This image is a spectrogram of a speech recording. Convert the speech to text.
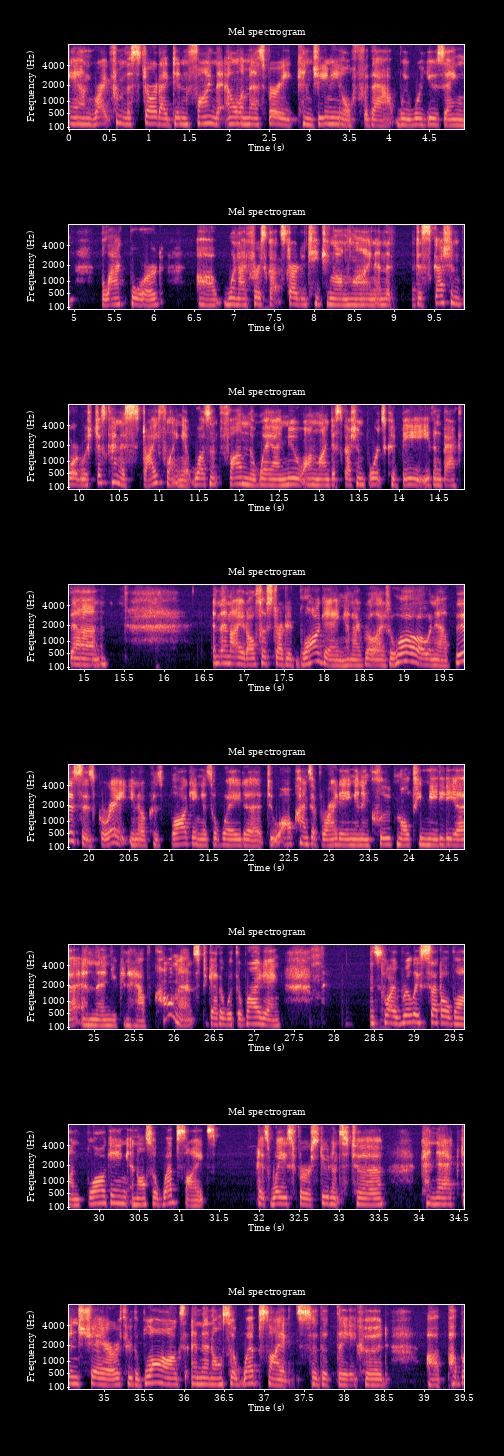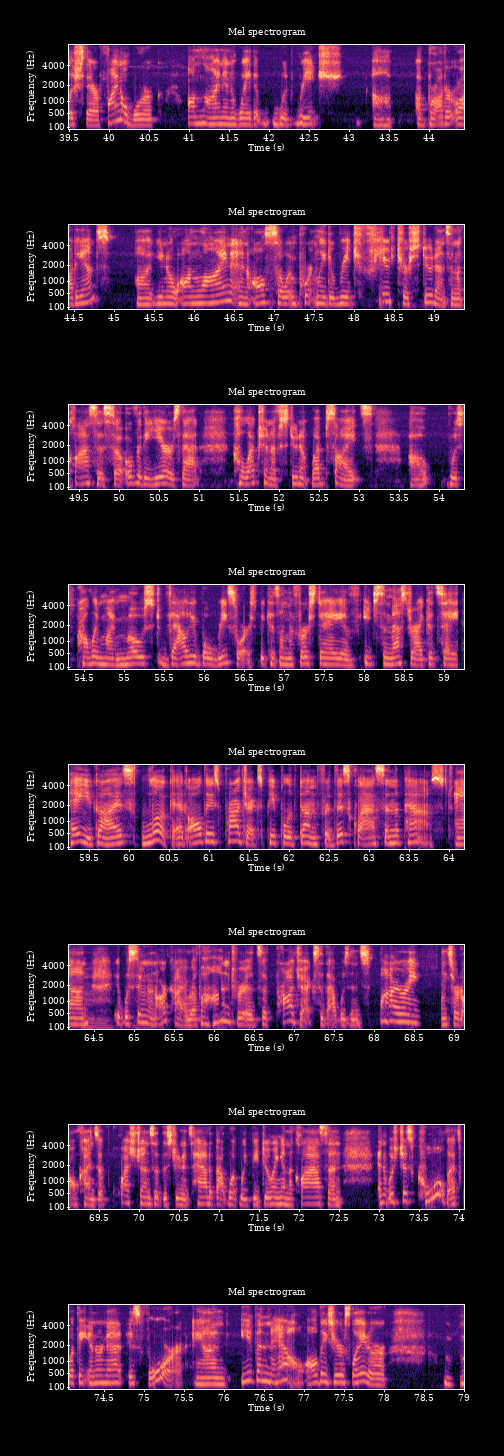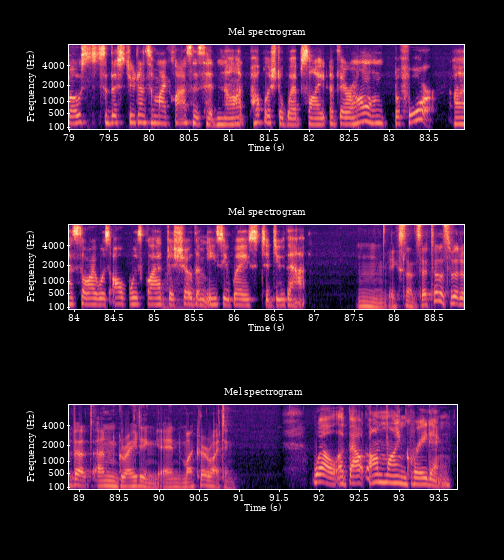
And right from the start, I didn't find the LMS very congenial for that. We were using Blackboard uh, when I first got started teaching online, and the discussion board was just kind of stifling. It wasn't fun the way I knew online discussion boards could be even back then. And then I had also started blogging, and I realized, whoa, now this is great, you know, because blogging is a way to do all kinds of writing and include multimedia, and then you can have comments together with the writing. And so I really settled on blogging and also websites as ways for students to connect and share through the blogs, and then also websites so that they could uh, publish their final work online in a way that would reach uh, a broader audience. Uh, you know, online and also importantly to reach future students in the classes. So over the years, that collection of student websites uh, was probably my most valuable resource because on the first day of each semester, I could say, Hey, you guys, look at all these projects people have done for this class in the past. And mm. it was soon an archive of hundreds of projects. So that was inspiring answered all kinds of questions that the students had about what we'd be doing in the class and and it was just cool that's what the internet is for and even now all these years later most of the students in my classes had not published a website of their own before. Uh, so I was always glad to show them easy ways to do that. Mm, excellent. So tell us a bit about ungrading and micro writing Well, about online grading.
